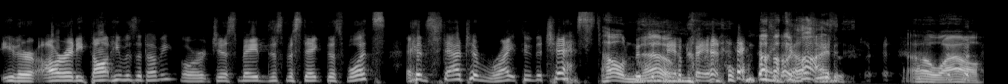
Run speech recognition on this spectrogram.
either already thought he was a dummy or just made this mistake this once and stabbed him right through the chest. Oh with the no! damn bayonet. my Oh, God. Jesus. Oh wow!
